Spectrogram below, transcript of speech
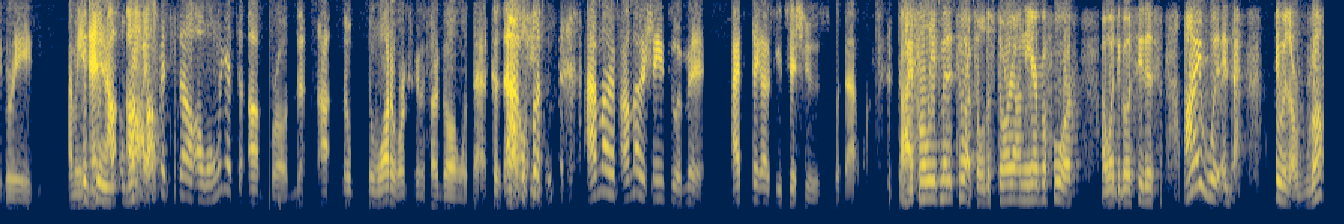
agree. I mean, It's and been up, up, up itself. Oh, when we get to up, bro, the uh, the, the waterworks are gonna start going with that because that Oh, was. I'm not. I'm not ashamed to admit. I had to take out a few tissues with that one. I fully admit it too. I've told the story on the air before. I went to go see this. I would. It was a rough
